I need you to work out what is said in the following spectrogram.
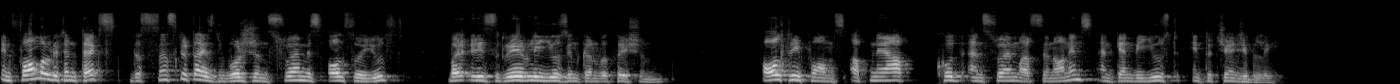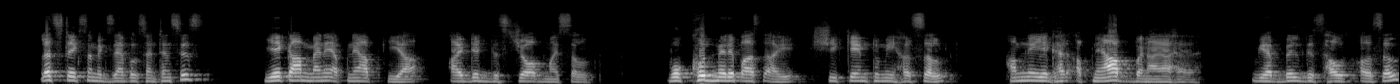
In formal written text, the Sanskritized version swayam is also used, but it is rarely used in conversation. All three forms, apne aap, khud and swayam are synonyms and can be used interchangeably. Let's take some example sentences. Ye kaam maine apne aap kiya. I did this job myself. वो खुद मेरे पास आई। शी केम टू मी हर हमने ये घर अपने आप बनाया है। We have build this house अर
